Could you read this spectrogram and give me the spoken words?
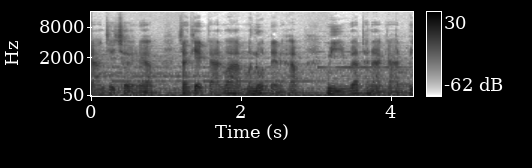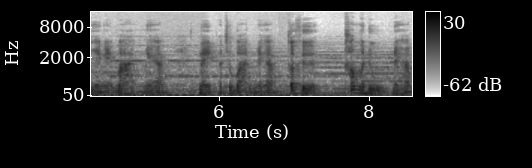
การเฉยๆนะครับ สังเกตการว่ามนุษย์เนี่ยนะครับ มีวิวัฒนาการเป็นยังไงบ้างนะครับ ในปัจจุบันนะครับ ก็คือเข้ามาดูนะครับ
